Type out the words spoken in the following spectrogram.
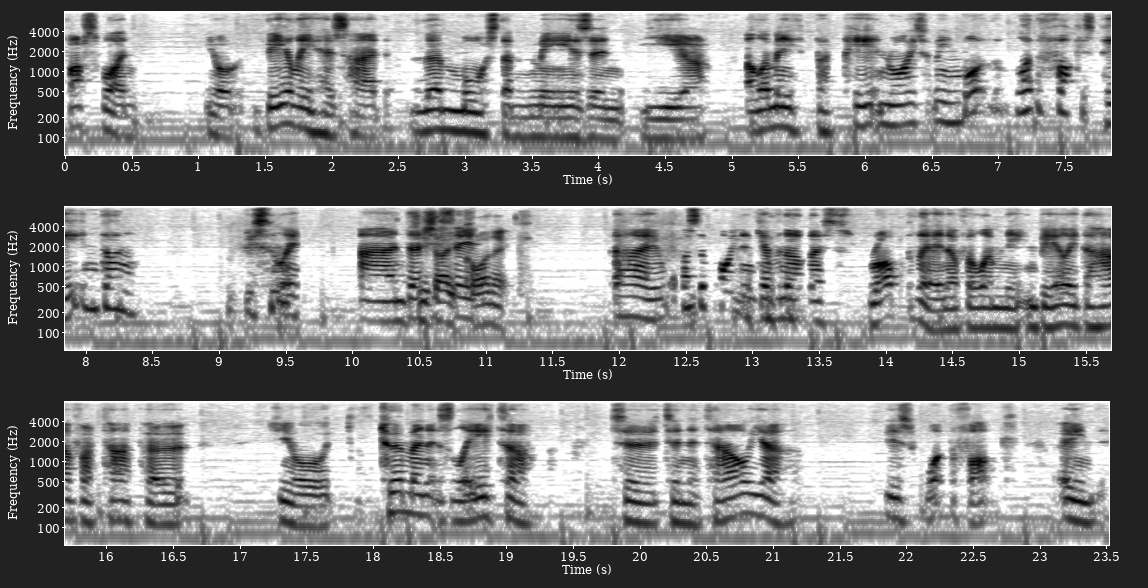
first one. You know, Bayley has had the most amazing year, eliminated by Peyton Royce. I mean, what what the fuck has Peyton done recently? And as She's you say, iconic. Aye, what's the point in giving her this rub then of eliminating Bayley to have her tap out, you know, two minutes later to to Natalya? Is what the fuck? I mean,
